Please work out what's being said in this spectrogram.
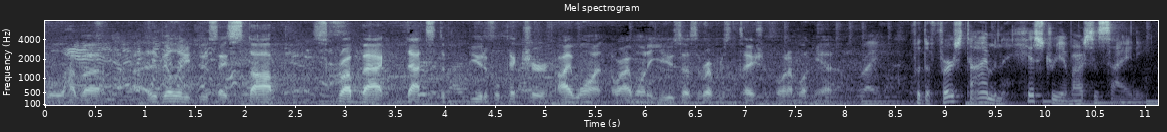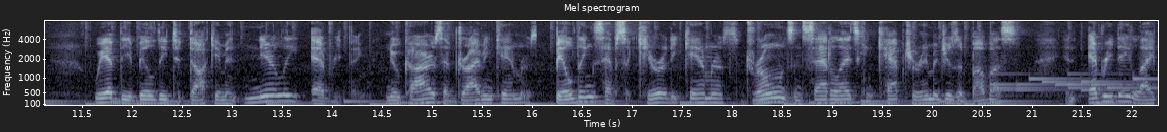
will have a, ability to say stop, scrub back. That's the beautiful picture I want, or I want to use as a representation for what I'm looking at. Right. For the first time in the history of our society, we have the ability to document nearly everything. New cars have driving cameras, buildings have security cameras, drones and satellites can capture images above us, and everyday life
